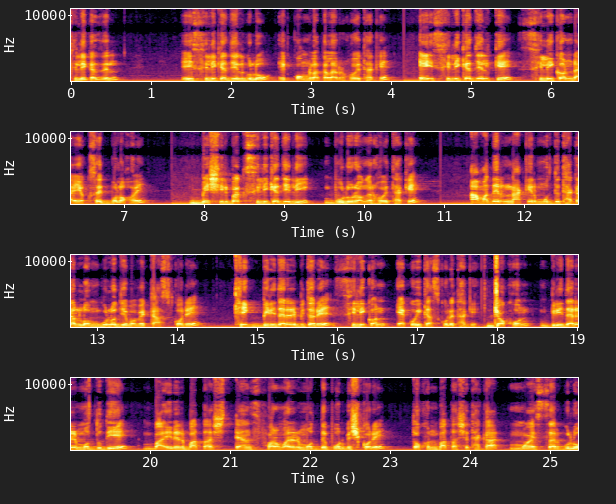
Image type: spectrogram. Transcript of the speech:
সিলিকা জেল। এই সিলিকা জেলগুলো এই কমলা কালার হয়ে থাকে। এই সিলিকা জেলকে সিলিকন ডাইঅক্সাইড বলা হয়। বেশিরভাগ সিলিকা জেলই ব্লু রঙের হয়ে থাকে। আমাদের নাকের মধ্যে থাকা লোমগুলো যেভাবে কাজ করে ঠিক ব্রিদারের ভিতরে সিলিকন একই কাজ করে থাকে। যখন ব্রিদারের মধ্য দিয়ে বাইরের বাতাস ট্রান্সফরমারের মধ্যে প্রবেশ করে, তখন বাতাসে থাকা ময়েশ্চারগুলো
